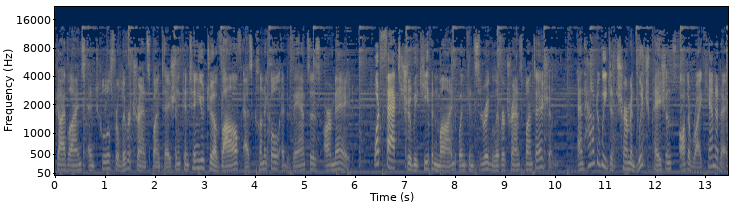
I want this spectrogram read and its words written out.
guidelines and tools for liver transplantation continue to evolve as clinical advances are made. What facts should we keep in mind when considering liver transplantation? And how do we determine which patients are the right candidates?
